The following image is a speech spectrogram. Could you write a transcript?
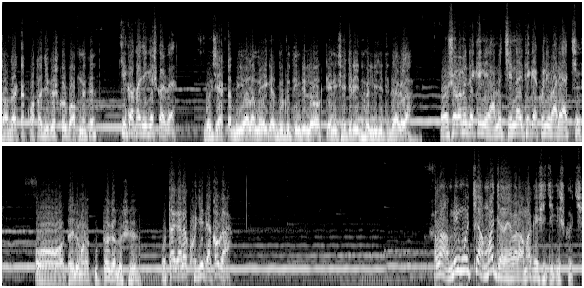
দাদা একটা কথা জিজ্ঞেস করব আপনাকে? কি কথা জিজ্ঞেস করবে? বলছি একটা বিয়েওয়ালা মেয়েকে দুটো তিনটি লোক টেনে ছেঁচড়ি ধরলি যেতে দেখলা? ওসব আমি দেখিনি আমি চেন্নাই থেকে এখনই বাড়ি আছি ও তাইলে মানে কুট্টা গেল সে। কোথা গেল খুঁজে দেখো গা। হ্যালো আমি বলছি আমার যারা এবার আমাকে এসে জিজ্ঞেস করছি।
